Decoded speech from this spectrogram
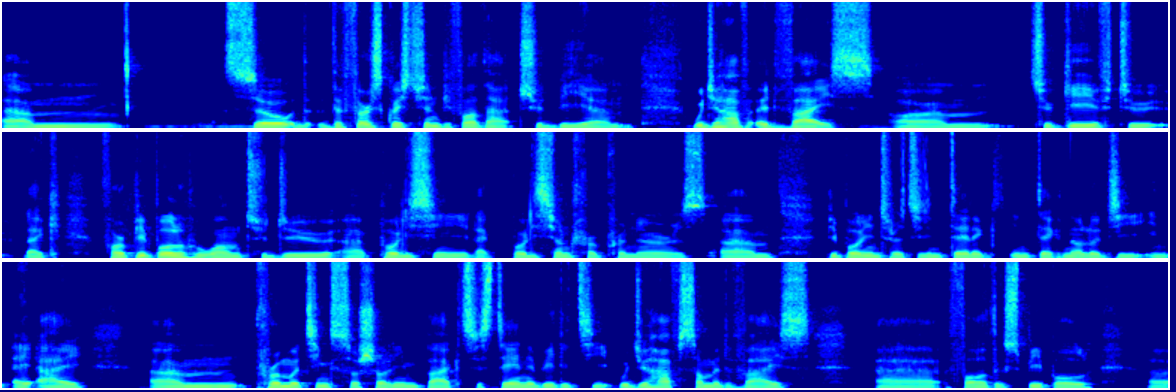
Um, so th- the first question before that should be um, would you have advice um, to give to like for people who want to do uh, policy like policy entrepreneurs um, people interested in, te- in technology in ai um, promoting social impact sustainability would you have some advice uh, for those people uh,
